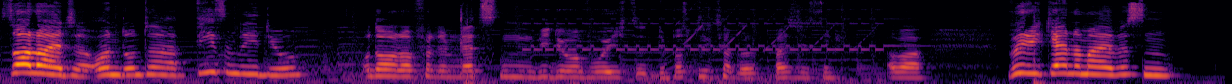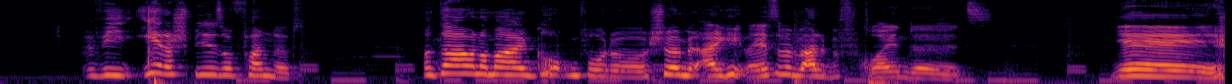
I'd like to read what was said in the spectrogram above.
So Leute, und unter diesem Video oder, oder von dem letzten Video, wo ich den Boss besiegt habe, weiß ich jetzt nicht. Aber würde ich gerne mal wissen, wie ihr das Spiel so fandet. Und da nochmal ein Gruppenfoto. Schön mit allen Gegnern. Jetzt sind wir alle befreundet. Yay.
